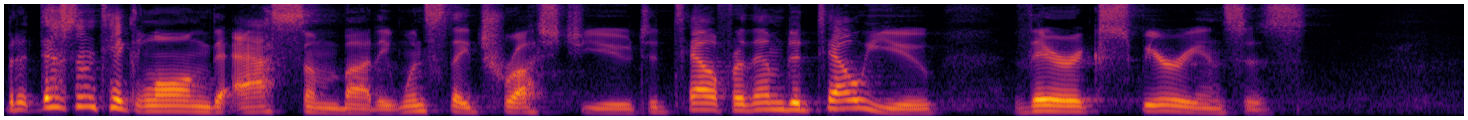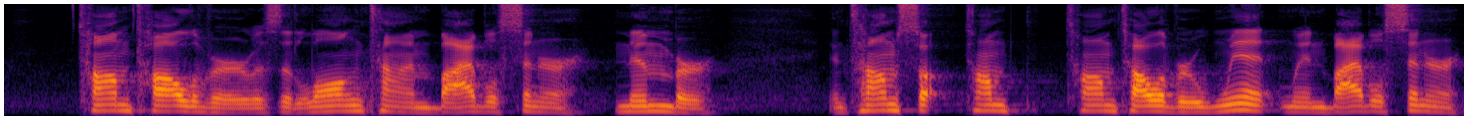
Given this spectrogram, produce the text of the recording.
But it doesn't take long to ask somebody once they trust you to tell for them to tell you their experiences. Tom Tolliver was a longtime Bible Center member, and Tom, Tom, Tom Tolliver went when Bible Center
